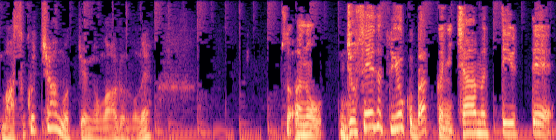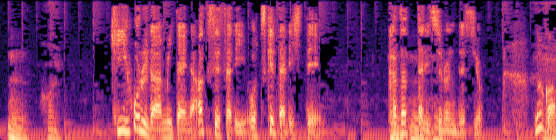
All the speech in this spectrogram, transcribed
マスクチャームっていうのがあるのね。そう、あの、女性だとよくバッグにチャームって言って、うん。はい。キーホルダーみたいなアクセサリーをつけたりして、飾ったりするんですよ。なんか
